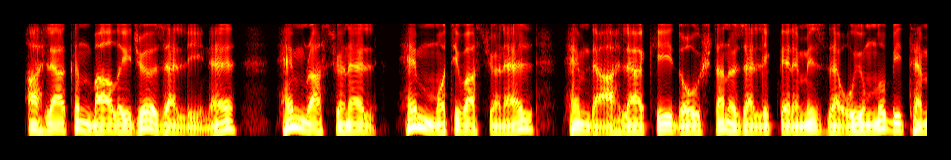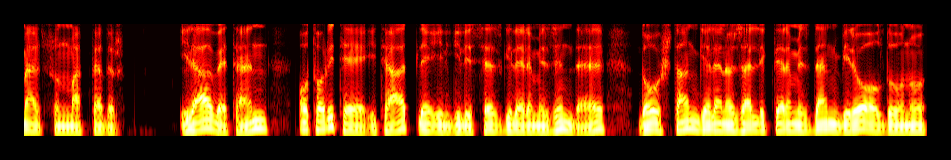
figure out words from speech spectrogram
ahlakın bağlayıcı özelliğine hem rasyonel hem motivasyonel hem de ahlaki doğuştan özelliklerimizle uyumlu bir temel sunmaktadır. İlaveten, otoriteye itaatle ilgili sezgilerimizin de doğuştan gelen özelliklerimizden biri olduğunu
